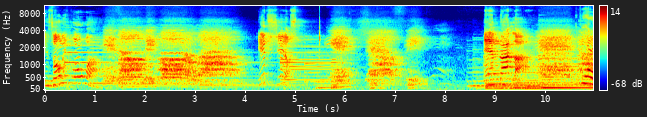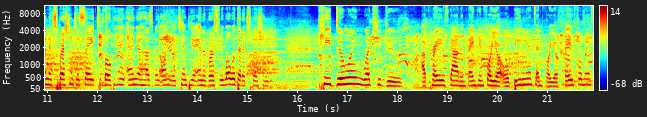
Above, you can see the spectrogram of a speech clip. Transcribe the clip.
Is only for a while. Is only for a while. It shall speak. It shall speak. And not lie. If you had an expression to say to both you and your husband on your 10th year anniversary, what would that expression be? Keep doing what you do. I praise God and thank Him for your obedience and for your faithfulness,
